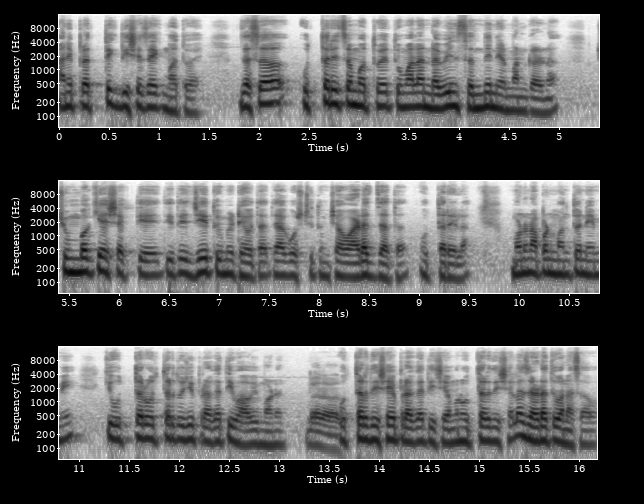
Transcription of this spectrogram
आणि प्रत्येक दिशेचं एक महत्त्व आहे. जसं उत्तरेचं महत्त्व आहे तुम्हाला नवीन संधी निर्माण करणं चुंबकीय शक्ती आहे तिथे जे तुम्ही ठेवता त्या गोष्टी तुमच्या वाढत जातात उत्तरेला. म्हणून आपण म्हणतो नेहमी की उत्तर उत्तर तुझी प्रगती व्हावी म्हणून. उत्तर दिशा ही प्रगतीची आहे म्हणून उत्तर दिशेला जडत्व नसावं.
